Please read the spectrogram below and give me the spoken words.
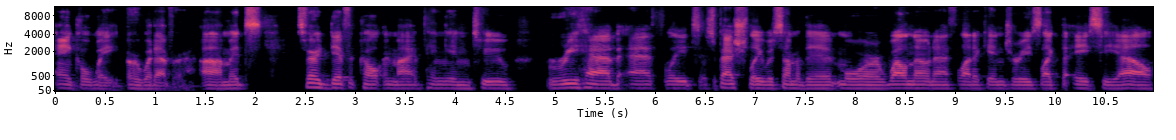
ankle weight or whatever um, it's it's very difficult in my opinion to rehab athletes especially with some of the more well-known athletic injuries like the acl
